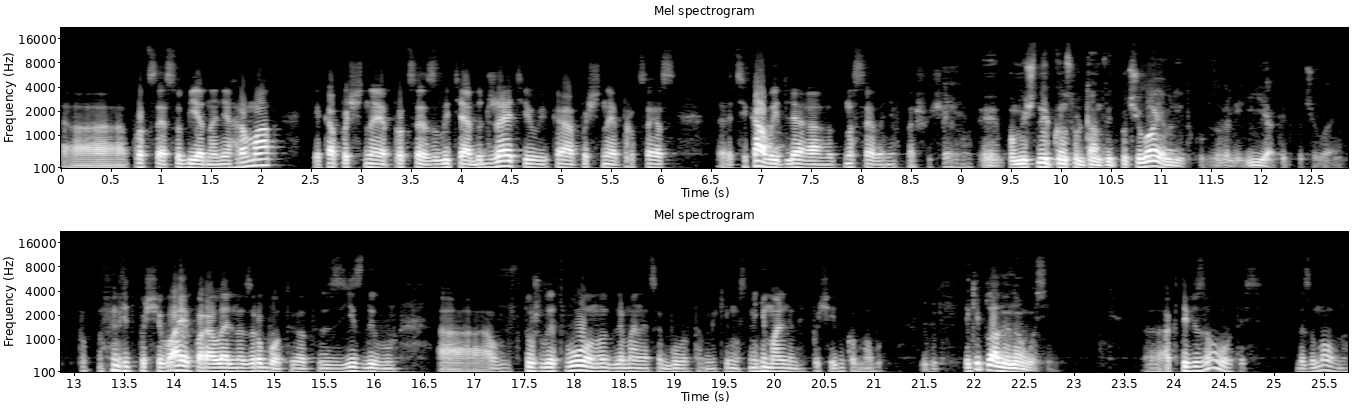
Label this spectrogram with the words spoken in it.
е, процес об'єднання громад, яка почне процес злиття бюджетів, яка почне процес е, цікавий для населення в першу чергу. Е, Помічник-консультант відпочиває влітку взагалі і як відпочиває? Відпочиваю паралельно з роботою. От з'їздив в ту ж Литву. Ну для мене це було там якимось мінімальним відпочинком, мабуть. Які плани на осінь? Е, Активізовуватись, безумовно.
